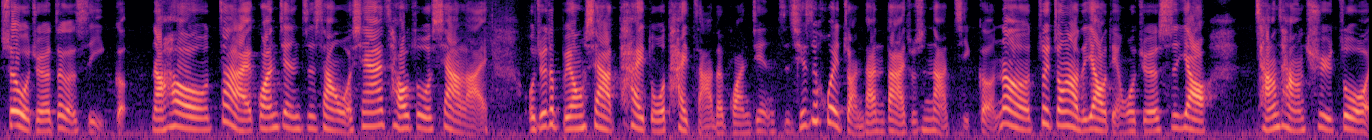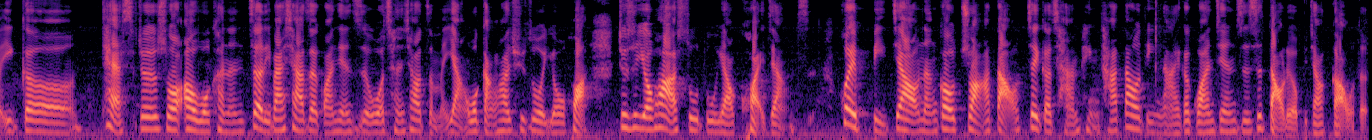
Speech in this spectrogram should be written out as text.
所以我觉得这个是一个。然后再来关键字上，我现在操作下来，我觉得不用下太多太杂的关键字，其实会转单大概就是那几个。那最重要的要点，我觉得是要常常去做一个 test，就是说，哦，我可能这礼拜下这个关键字，我成效怎么样？我赶快去做优化，就是优化速度要快，这样子。会比较能够抓到这个产品，它到底哪一个关键字是导流比较高的？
